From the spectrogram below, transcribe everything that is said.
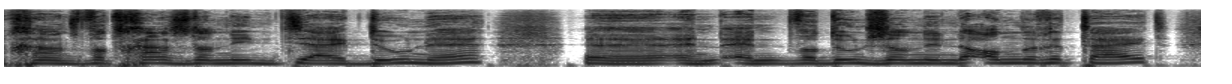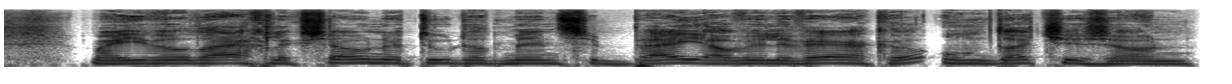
gaan, wat gaan ze dan in die tijd doen? Hè? En, en wat doen ze dan in de andere tijd? Maar je wil er eigenlijk zo naartoe dat mensen bij jou willen werken, omdat je zo'n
